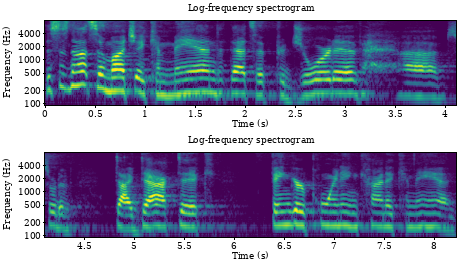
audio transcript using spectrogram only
This is not so much a command that's a pejorative, uh, sort of didactic, finger pointing kind of command.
